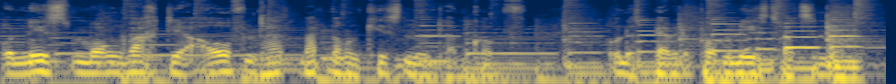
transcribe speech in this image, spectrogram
Und nächsten Morgen wacht ihr auf und habt, habt noch ein Kissen unterm Kopf. Und das Portemonnaie ist trotzdem noch.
